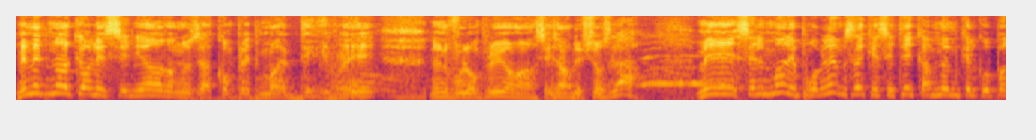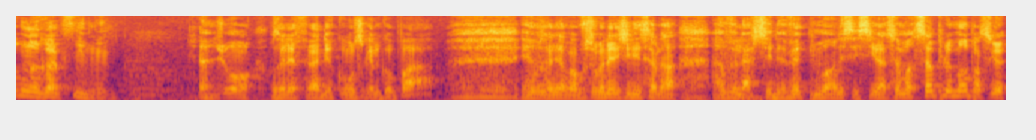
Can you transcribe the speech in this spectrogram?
Mais maintenant, quand le Seigneur nous a complètement délivrés, nous ne voulons plus en ce genre de choses-là. Mais seulement le problème, c'est que c'était quand même quelque part une racine. Un jour, vous allez faire des courses quelque part, et vous allez avoir, vous vous souvenez, j'ai dit ça là, vous allez acheter des vêtements, de ceci, là, simplement parce que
